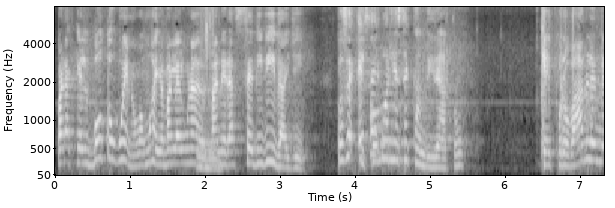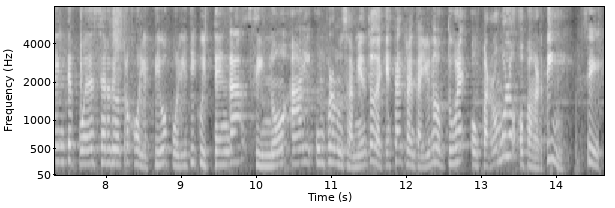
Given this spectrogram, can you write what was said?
para que el voto bueno, vamos a llamarle de alguna manera, se divida allí? Entonces, ¿Y cómo haría ese candidato que probablemente puede ser de otro colectivo político y tenga, si no hay un pronunciamiento de aquí hasta el 31 de octubre, o para Rómulo o para Martín. Sí,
